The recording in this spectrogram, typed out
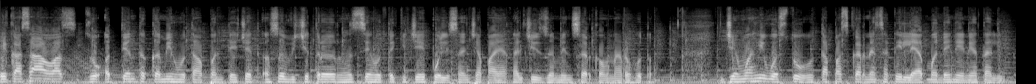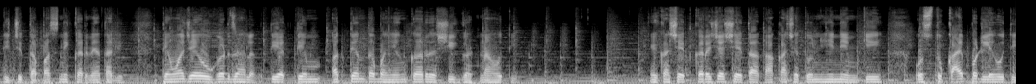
एक असा आवाज जो अत्यंत कमी होता पण त्याच्यात असं विचित्र रहस्य होतं की जे पोलिसांच्या पायाखालची जमीन सरकवणारं होतं. जेव्हा ही वस्तू तपास करण्यासाठी लॅबमध्ये नेण्यात आली तिची तपासणी करण्यात आली तेव्हा जे उघड झालं ती अत्यंत अत्यंत भयंकर अशी घटना होती. एका शेतकऱ्याच्या शेतात आकाशातून ही नेमकी वस्तू काय पडली होती?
